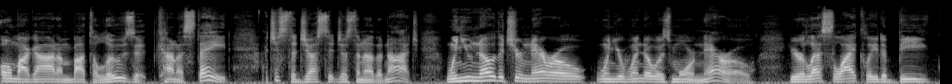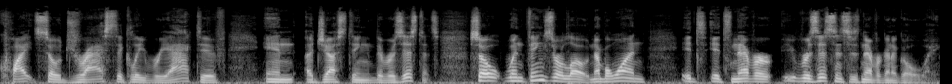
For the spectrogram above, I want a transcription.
oh my God, I'm about to lose it kind of state. I just adjust it just another notch. When you know that you're narrow, when your window is more narrow, you're less likely to be quite so drastically reactive in adjusting the resistance. So when things are low, number one, it's, it's never, resistance is never going to go away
